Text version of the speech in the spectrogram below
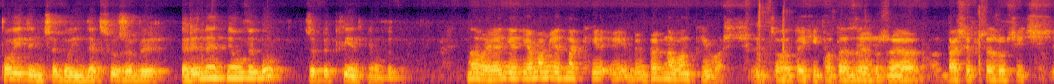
pojedynczego indeksu, żeby rynek miał wybór, żeby klient miał wybór. No ja, ja mam jednak pewną wątpliwość co do tej hipotezy, że da się przerzucić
